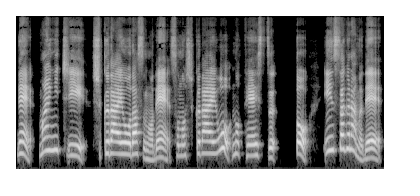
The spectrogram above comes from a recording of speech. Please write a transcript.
で、毎日宿題を出すので、その宿題を、の提出と、インスタグラムで、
